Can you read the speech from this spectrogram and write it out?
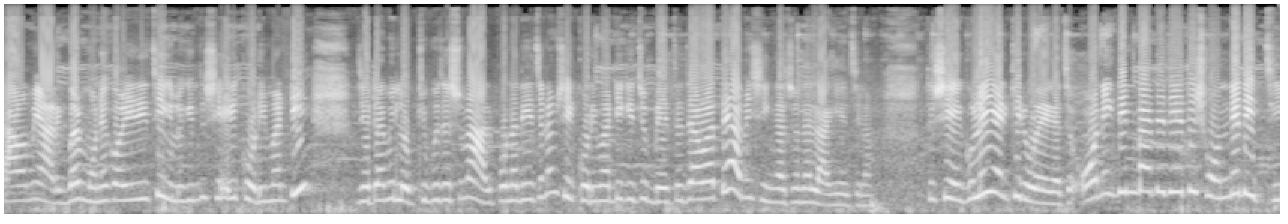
তাও আমি আরেকবার মনে করিয়ে দিচ্ছি, এগুলো কিন্তু সেই করিমাটি, যেটা আমি লক্ষ্মী পুজোর সময় আলপনা দিয়েছিলাম, সেই করিমাটি কিছু বেঁচে যাওয়াতে আমি সিংহাসনে লাগিয়েছিলাম। তো সেগুলোই আর কি রয়ে গেছে। অনেক দিন বাদে যেহেতু সন্ধে দিচ্ছি,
